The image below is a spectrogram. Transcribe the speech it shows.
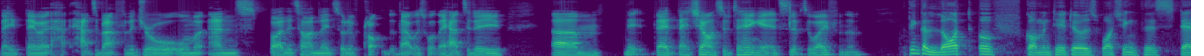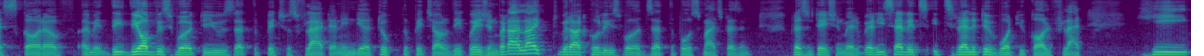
they they were had to bat for the draw, almo- and by the time they'd sort of clocked that that was what they had to do, um, their their chance of doing it had slipped away from them. I think a lot of commentators watching this test got of, I mean, the, the obvious word to use that the pitch was flat and India took the pitch out of the equation. But I liked Virat Kohli's words at the post match present, presentation where, where he said it's it's relative what you call flat. He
